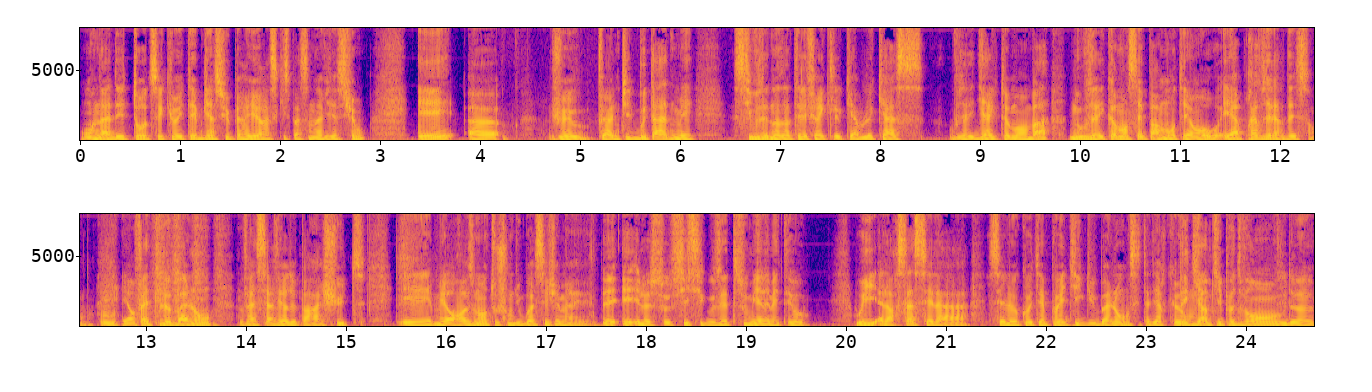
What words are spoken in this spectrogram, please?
On a des taux de sécurité bien supérieurs à ce qui se passe en aviation. Et euh, je vais faire une petite boutade, mais si vous êtes dans un téléphérique, le câble casse, vous allez directement en bas. Nous, vous allez commencer par monter en haut et après vous allez redescendre. Mmh. Et en fait, le ballon va servir de parachute. Et mais heureusement, touchons du bois, c'est jamais arrivé. Et, et le souci, c'est que vous êtes soumis à la météo. Oui, alors ça c'est la c'est le côté poétique du ballon, c'est-à-dire que dès qu'il y a un petit peu de vent ou de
